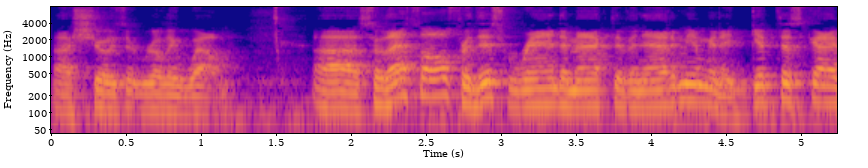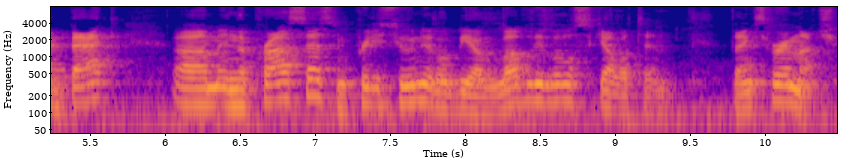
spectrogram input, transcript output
uh, shows it really well. Uh, so that's all for this random act of anatomy. I'm going to get this guy back um, in the process and pretty soon it'll be a lovely little skeleton. Thanks very much.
